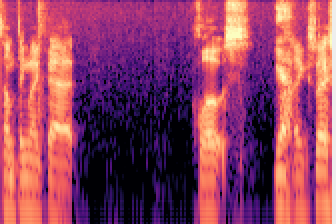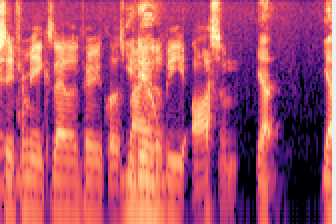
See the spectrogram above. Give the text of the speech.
something like that close. Yeah. Like especially for me because I live very close You by. do. It'll be awesome. Yeah, Yeah.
